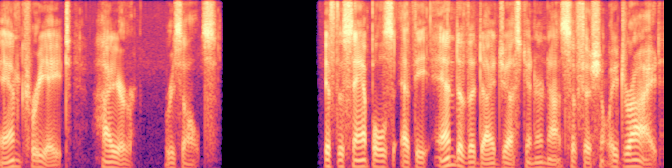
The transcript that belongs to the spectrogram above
and create higher results if the samples at the end of the digestion are not sufficiently dried.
